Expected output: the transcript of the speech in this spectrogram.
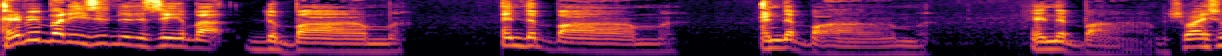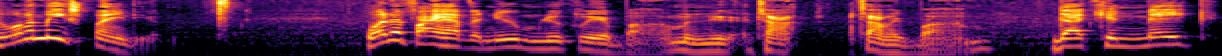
Everybody's into this thing about the bomb, and the bomb, and the bomb, and the bomb. So I said, well, let me explain to you. What if I have a new nuclear bomb, a new atomic bomb, that can make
